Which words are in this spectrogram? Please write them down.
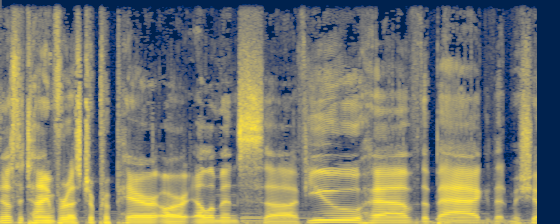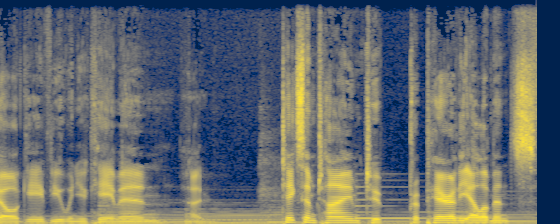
Now's the time for us to prepare our elements. Uh, if you have the bag that Michelle gave you when you came in, uh, take some time to prepare the elements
